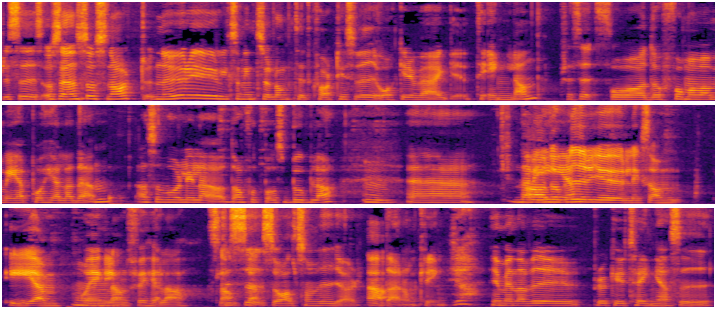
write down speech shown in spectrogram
Precis. Och sen så snart, nu är det ju liksom inte så lång tid kvar tills vi åker iväg till England. Precis. Och då får man vara med på hela den, alltså vår lilla damfotbollsbubbla. Eh, när Ja, då blir det ju liksom EM och England för hela slanten. Precis, och allt som vi gör Ja. däromkring. Ja. Jag menar vi brukar ju trängas i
